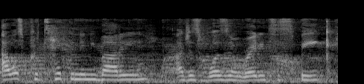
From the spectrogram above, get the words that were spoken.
I was protecting anybody. I just wasn't ready to speak.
